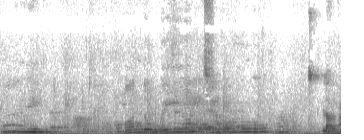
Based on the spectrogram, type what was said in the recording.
Hi! On the way to lobby.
